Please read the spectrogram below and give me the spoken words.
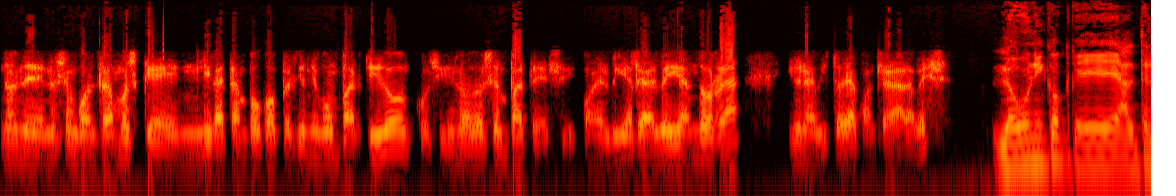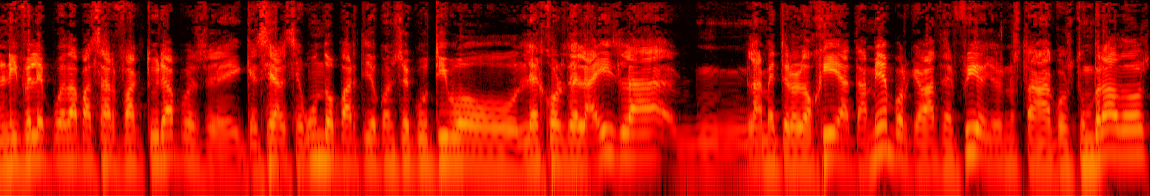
donde nos encontramos que en Liga tampoco perdió ningún partido, consiguiendo dos empates con el Villarreal y Andorra y una victoria contra el Alavés. Lo único que al Tenerife le pueda pasar factura, pues eh, que sea el segundo partido consecutivo lejos de la isla, mm, la meteorología también, porque va a hacer frío, ellos no están acostumbrados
